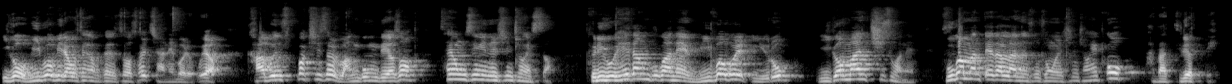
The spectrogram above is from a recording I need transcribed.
이거 위법이라고 생각해서 설치 안 해버렸고요. 갑은 숙박시설 완공되어서 사용 승인을 신청했어. 그리고 해당 부관의 위법을 이유로 이것만 취소하는 부관만 떼달라는 소송을 신청했고 받아들였대.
